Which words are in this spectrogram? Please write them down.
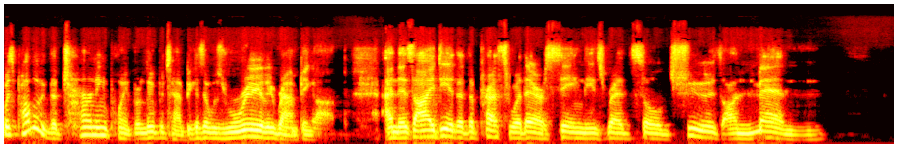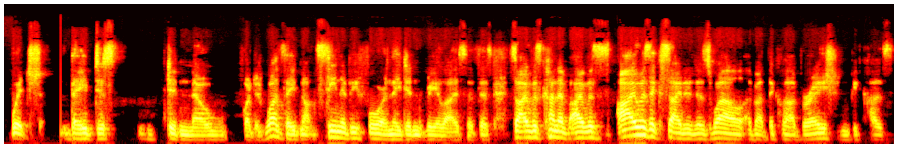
was probably the turning point for Louboutin because it was really ramping up. And this idea that the press were there seeing these red soled shoes on men, which they just didn't know what it was. They'd not seen it before and they didn't realize that this. So I was kind of I was I was excited as well about the collaboration because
